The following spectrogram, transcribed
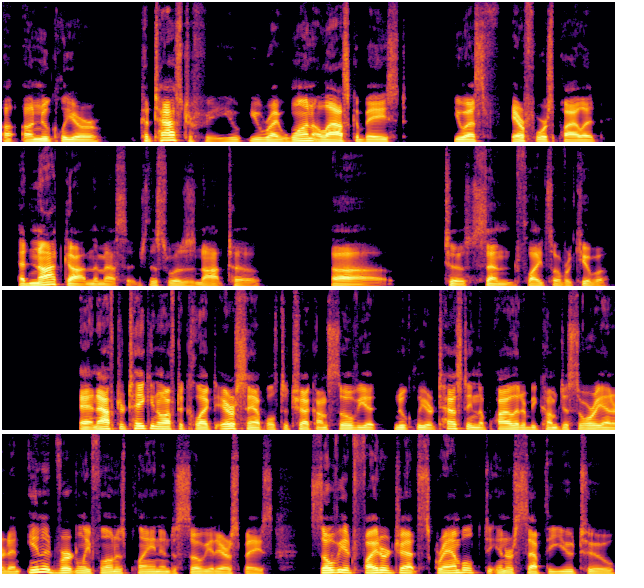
a, a, nuclear catastrophe. You you write one Alaska-based U.S. Air Force pilot had not gotten the message. This was not to uh, to send flights over Cuba. And after taking off to collect air samples to check on Soviet nuclear testing, the pilot had become disoriented and inadvertently flown his plane into Soviet airspace. Soviet fighter jets scrambled to intercept the U 2,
